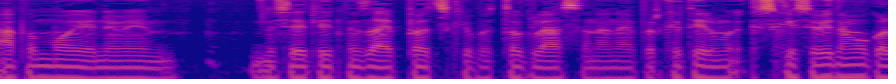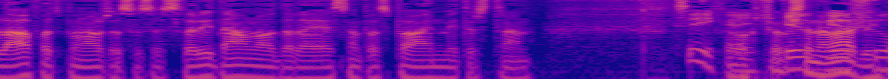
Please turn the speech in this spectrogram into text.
A pa moj, ne vem, deset let nazaj pec, ki bo to glasen, ne, pri katerem, ki se vedno mogo laufati po noč, da so se stvari downloadale, jaz sem pa spal en meter stran. Sej, kaj, Ampak človek se navadi.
